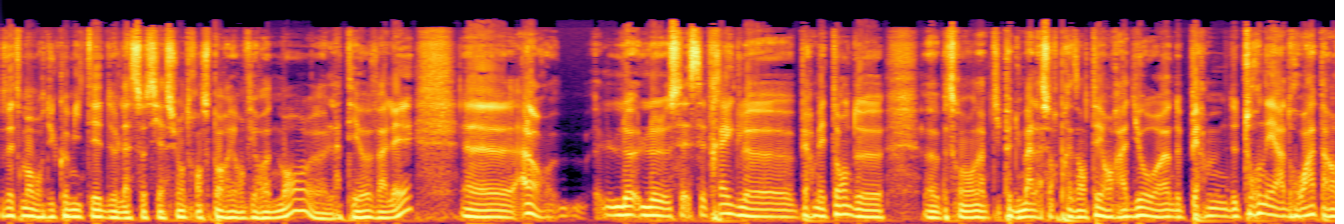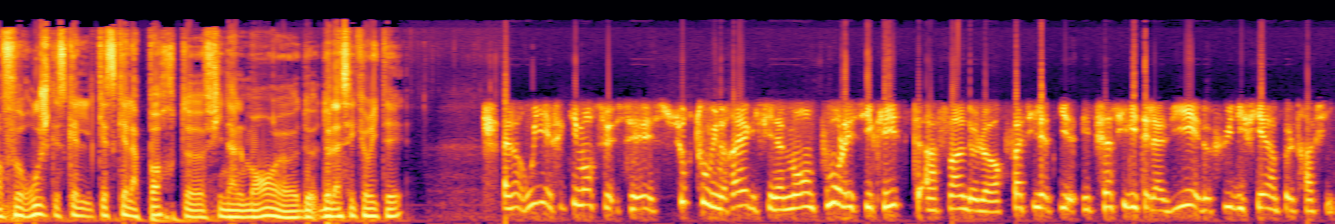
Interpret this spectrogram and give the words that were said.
Vous êtes membre du comité de l'association Transport et Environnement, euh, la TE Valais. Euh, alors, le, cette règle permettant de, euh, parce qu'on a un petit peu du mal à se représenter en radio, hein, de, de tourner à droite à un feu rouge, qu'est-ce qu'elle qu'est-ce qu'elle apporte finalement de, de la sécurité? Alors oui, effectivement, c'est surtout une règle finalement pour les cyclistes afin de leur faciliter, faciliter la vie et de fluidifier un peu le trafic.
